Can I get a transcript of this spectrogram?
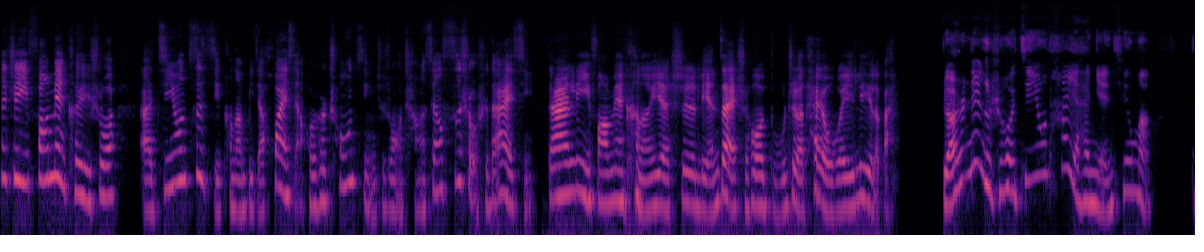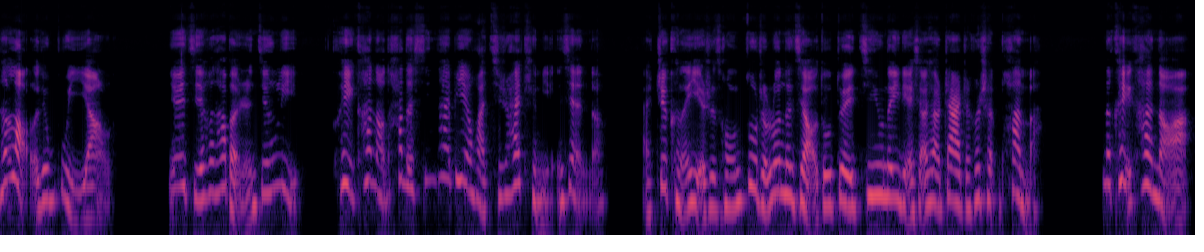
那这一方面可以说啊，金庸自己可能比较幻想或者说憧憬这种长相厮守式的爱情。当然，另一方面可能也是连载时候读者太有威力了吧。主要是那个时候金庸他也还年轻嘛，他老了就不一样了。因为结合他本人经历，可以看到他的心态变化其实还挺明显的。哎，这可能也是从作者论的角度对金庸的一点小小榨汁和审判吧。那可以看到啊，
